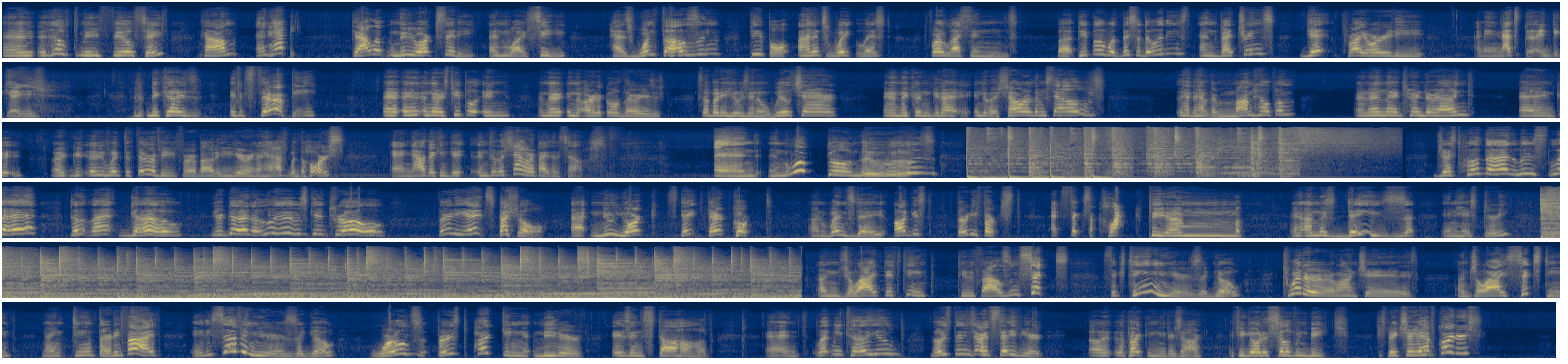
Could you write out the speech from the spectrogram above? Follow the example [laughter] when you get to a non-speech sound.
And it helped me feel safe, calm, and happy. Gallop, New York City, NYC, has 1,000 people on its wait list for lessons. But people with disabilities and veterans get priority. I mean, that's good because because if it's therapy, and, and, and there's people in and there in the article there is somebody who's in a wheelchair and they couldn't get out, into the shower themselves. They had to have their mom help them, and then they turned around and get, uh, get, went to therapy for about a year and a half with the horse, and now they can get into the shower by themselves. And in local news, just hold on loosely, don't let go. You're gonna lose control. 38 special at New York State Fair Court on Wednesday, August 31st at 6 o'clock p.m. And on this days in history, on July 15th, 2006, 16 years ago, Twitter launches. On July 16th, 1935, 87 years ago, world's first parking meter is installed. And let me tell you, those things are a savior. Uh, the parking meters are. If you go to Sylvan Beach, just make sure you have quarters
